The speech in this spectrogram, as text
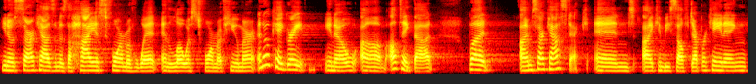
you know sarcasm is the highest form of wit and lowest form of humor and okay great you know um, i'll take that but i'm sarcastic and i can be self-deprecating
